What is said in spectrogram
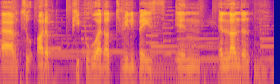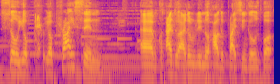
um, to other people who are not really based in in London. So your your pricing, because um, I do I don't really know how the pricing goes, but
